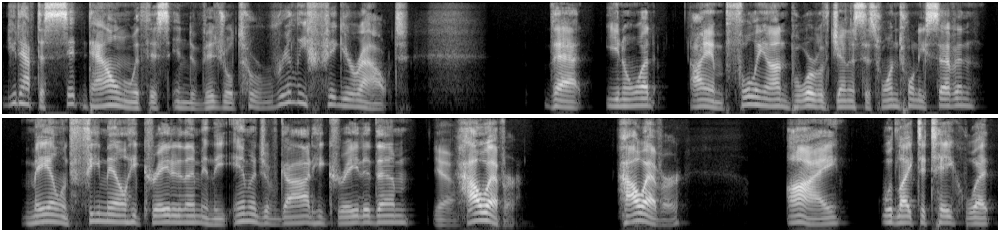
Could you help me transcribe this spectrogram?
you'd have to sit down with this individual to really figure out that you know what? I am fully on board with genesis 127 male and female he created them. In the image of god he created them. Yeah. However, however, I would like to take what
